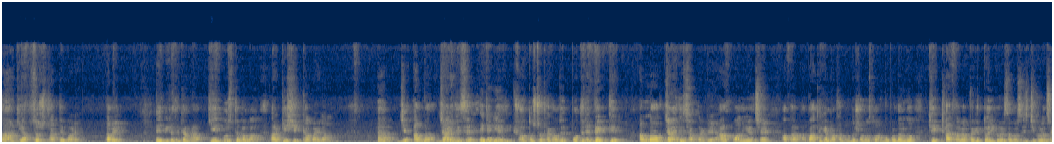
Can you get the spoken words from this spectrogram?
তার কি আফসোস থাকতে পারে? তবে এই ভিডিও থেকে আমরা কি বুঝতে পারলাম আর কি শিক্ষা পাইলাম? হ্যাঁ যে আল্লাহ যাই দিছে, এটা নিয়ে সন্তুষ্ট থাকা উচিত প্রতিটি ব্যক্তির। আল্লাহ যাই দিয়েছে আপনাকে, হাত পা দিয়েছে, আপনার পা থেকে মাথা পর্যন্ত সমস্ত অঙ্গ প্রত্যঙ্গ ঠিকঠাক ভাবে আপনাকে তৈরি করেছে বা সৃষ্টি করেছে,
